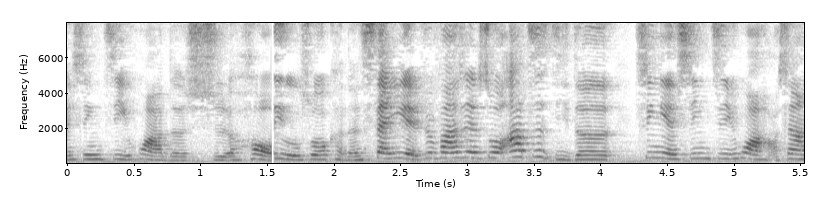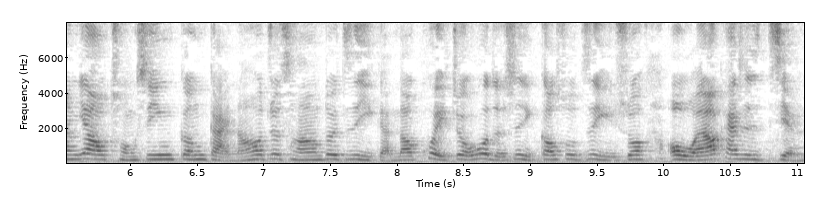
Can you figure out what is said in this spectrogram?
年新计划的时候，例如说，可能三月就发现说啊，自己的新年新计划好像要重新更改，然后就常常对自己感到愧疚，或者是你告诉自己说，哦，我要开始减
